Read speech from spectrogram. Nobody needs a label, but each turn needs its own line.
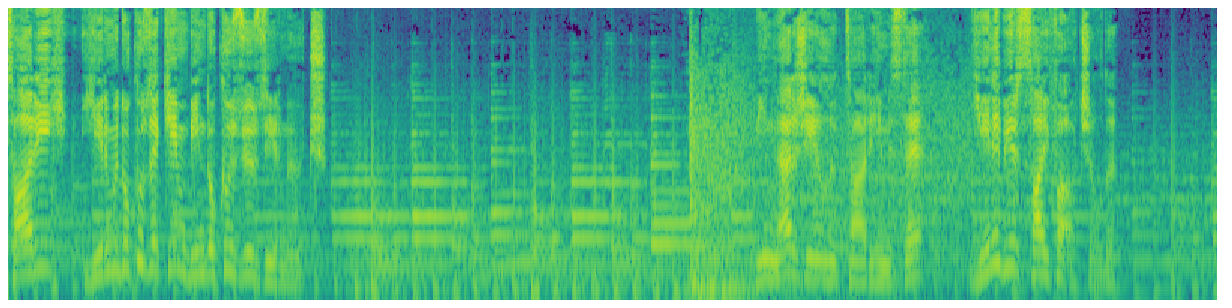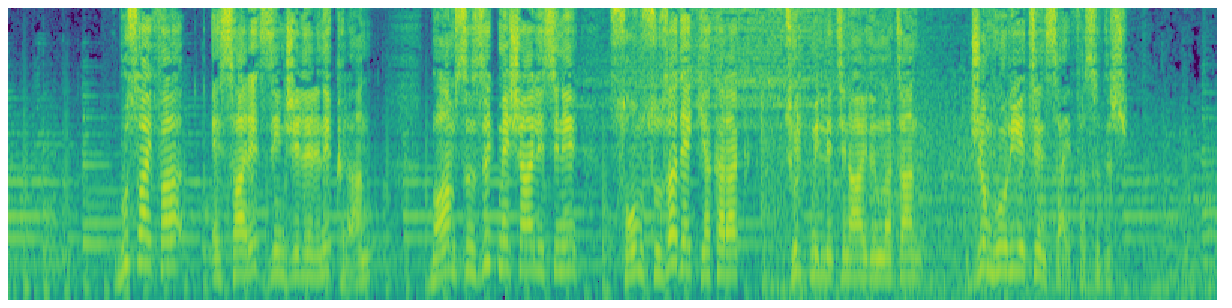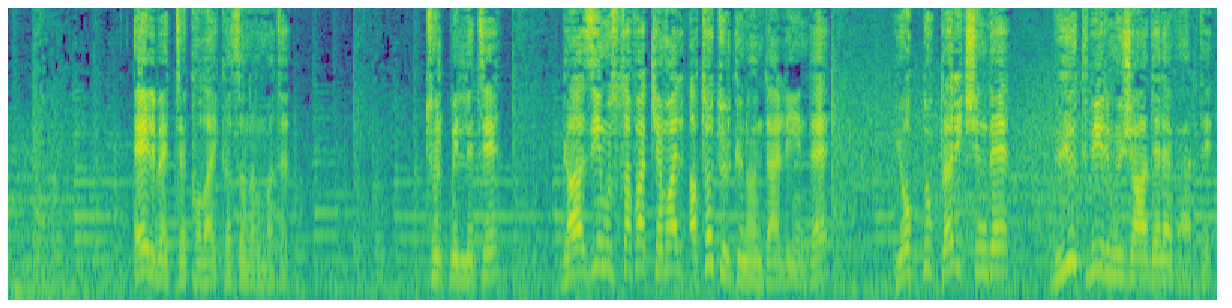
Tarih 29 Ekim 1923. Binlerce yıllık tarihimizde yeni bir sayfa açıldı. Bu sayfa esaret zincirlerini kıran, bağımsızlık meşalesini sonsuza dek yakarak Türk milletini aydınlatan Cumhuriyet'in sayfasıdır. Elbette kolay kazanılmadı. Türk milleti Gazi Mustafa Kemal Atatürk'ün önderliğinde yokluklar içinde büyük bir mücadele verdi.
